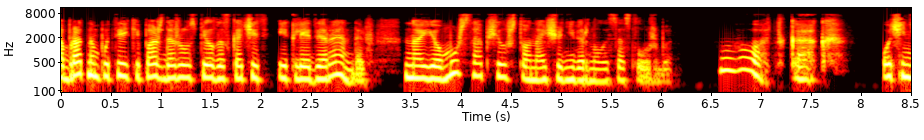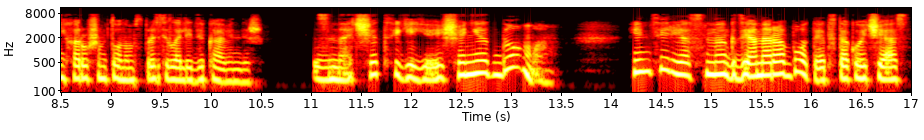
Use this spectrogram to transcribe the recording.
обратном пути экипаж даже успел заскочить и к леди Рэндольф, но ее муж сообщил, что она еще не вернулась со службы. «Вот как!» — очень нехорошим тоном спросила леди Кавендиш. «Значит, ее еще нет дома? Интересно, где она работает в такой час?»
